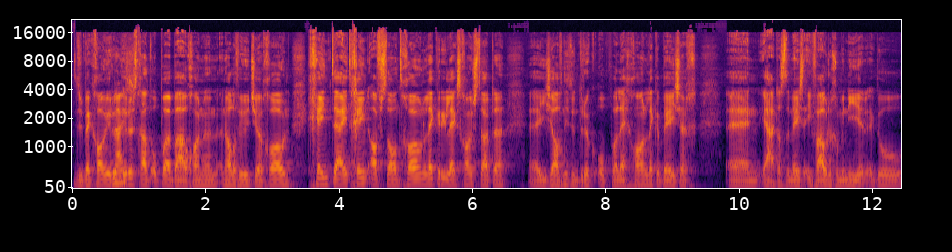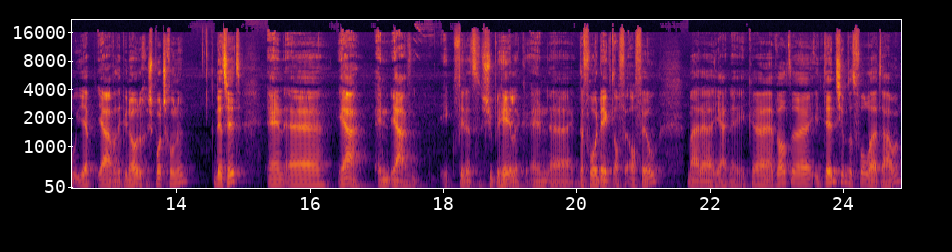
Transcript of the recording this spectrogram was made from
Dus ben ik gewoon weer nice. rustig aan het opbouwen. Gewoon een, een half uurtje, gewoon geen tijd, geen afstand, gewoon lekker relaxed, gewoon starten. Uh, jezelf niet een druk opleggen, gewoon lekker bezig. En ja, dat is de meest eenvoudige manier. Ik bedoel, je hebt, ja, wat heb je nodig? Sportschoenen, that's it. En uh, ja, en ja, ik vind het super heerlijk. En uh, daarvoor deed ik het al, al veel. Maar ja, nee, ik heb wel de intentie om dat vol te houden.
